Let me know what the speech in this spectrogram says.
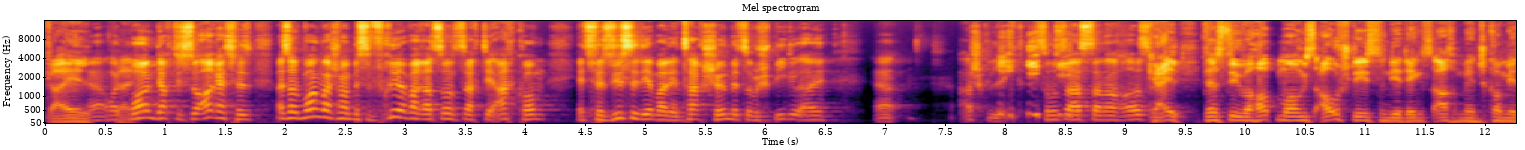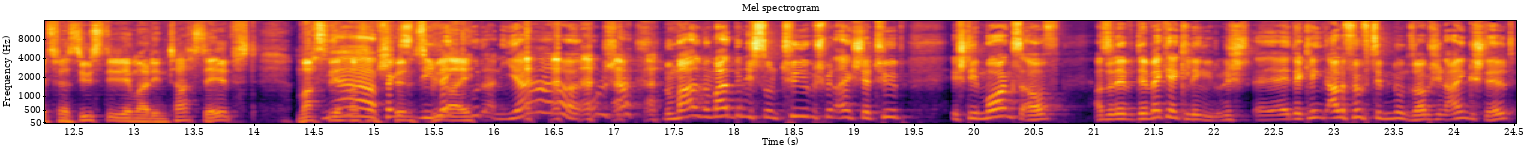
Geil. Ja, heute geil. Morgen dachte ich so, ach, jetzt also heute Morgen war schon mal ein bisschen früher war als sonst, dachte ich, ach komm, jetzt versüße dir mal den Tag schön mit so einem Spiegelei. Ja, Arsch gelegt. So sah es dann auch aus. Geil, dass du überhaupt morgens aufstehst und dir denkst, ach Mensch, komm, jetzt versüßt dir mal den Tag selbst, machst dir mal so Ja, ein schönes direkt Rührei. gut an. Ja, ohne Scheiß. Normal, normal bin ich so ein Typ, ich bin eigentlich der Typ, ich stehe morgens auf, also der, der Wecker klingelt und ich, äh, der klingt alle 15 Minuten, so habe ich ihn eingestellt.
